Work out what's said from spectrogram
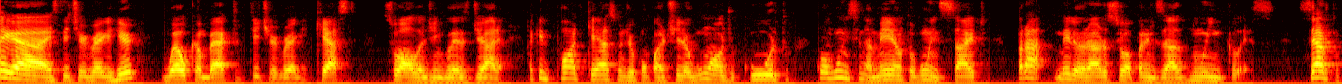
Hey guys, Teacher Greg here. Welcome back to Teacher Greg Cast, sua aula de inglês diária. Aquele podcast onde eu compartilho algum áudio curto, com algum ensinamento, algum insight para melhorar o seu aprendizado no inglês. Certo?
